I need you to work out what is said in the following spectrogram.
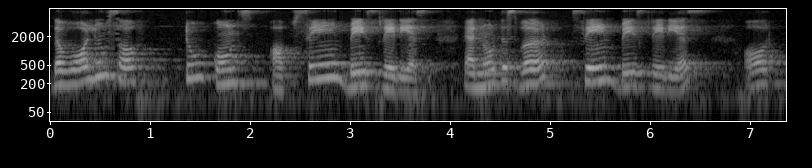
The volumes of two cones of same base radius. Here note this word same base radius or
